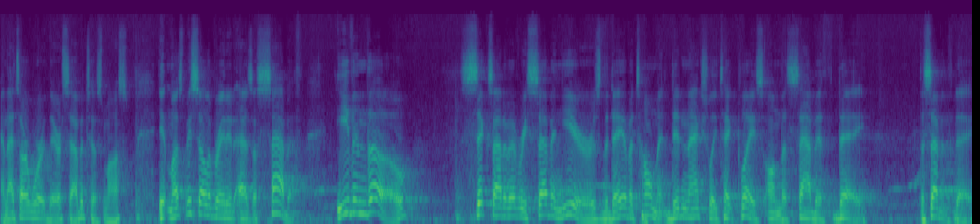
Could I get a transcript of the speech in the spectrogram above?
And that's our word there, sabbatismos. It must be celebrated as a Sabbath, even though six out of every seven years, the Day of Atonement didn't actually take place on the Sabbath day, the seventh day.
